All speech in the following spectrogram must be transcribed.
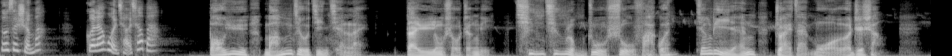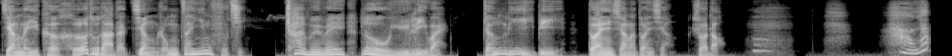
啰嗦什么？过来我瞧瞧吧。”宝玉忙就近前来，黛玉用手整理。轻轻拢住束发冠，将丽颜拽在抹额之上，将那一颗核桃大的绛绒簪缨扶起，颤巍巍露于例外。整理已毕，端详了端详，说道：“嗯，好了，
